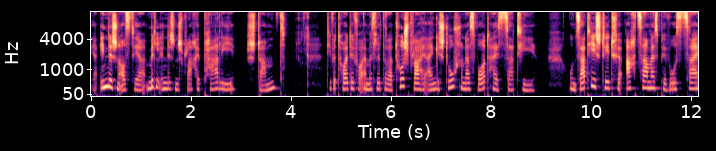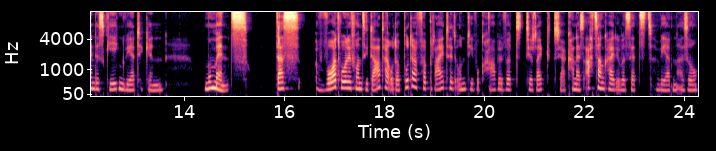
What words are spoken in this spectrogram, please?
ja, indischen, aus der mittelindischen Sprache Pali stammt. Die wird heute vor allem als Literatursprache eingestuft und das Wort heißt Sati. Und Sati steht für achtsames Bewusstsein des gegenwärtigen Moments. Das Wort wurde von Siddhartha oder Buddha verbreitet und die Vokabel wird direkt, ja, kann als Achtsamkeit übersetzt werden. Also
